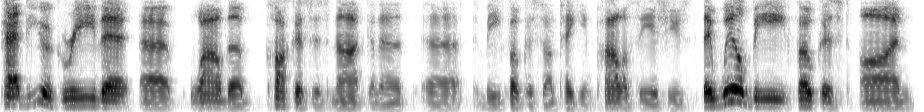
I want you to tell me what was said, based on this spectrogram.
Pat, do you agree that uh, while the caucus is not going to uh, be focused on taking policy issues, they will be focused on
